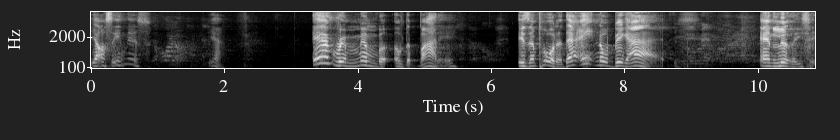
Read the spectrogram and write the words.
Y'all seen this? Yeah. Every member of the body is important. There ain't no big eyes and he said.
